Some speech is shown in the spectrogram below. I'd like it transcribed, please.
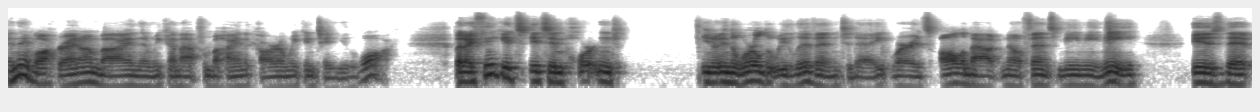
and they walk right on by and then we come out from behind the car and we continue the walk. But i think it's it's important you know in the world that we live in today where it's all about no offense me me me is that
